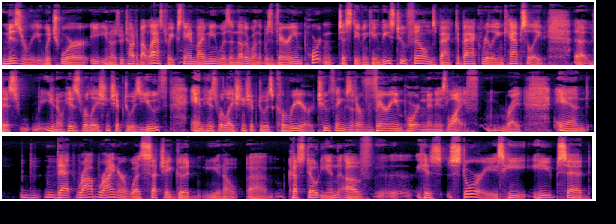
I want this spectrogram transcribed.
Misery, which were, you know, as we talked about last week, Stand By Me was another one that was very important to Stephen King. These two films back to back really encapsulate uh, this, you know, his relationship to his youth and his relationship to his career, two things that are very important in his life, right? And that Rob Reiner was such a good, you know, uh, custodian of uh, his stories. He he said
